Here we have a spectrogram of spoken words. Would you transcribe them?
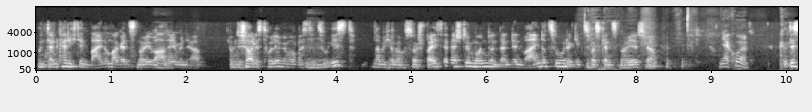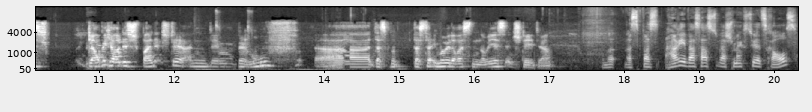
Und dann kann ich den Wein nochmal ganz neu wahrnehmen, ja. Und das schaut das Tolle, wenn man was mhm. dazu isst. Dann habe ich ja noch so Speisereste im Mund und dann den Wein dazu, da gibt es was ganz Neues, ja. Ja, cool. Und das ist glaube ich, auch das Spannendste an dem Beruf, äh, dass, man, dass da immer wieder was Neues entsteht, ja. Was, was, Harry, was hast du, was schmeckst du jetzt raus?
